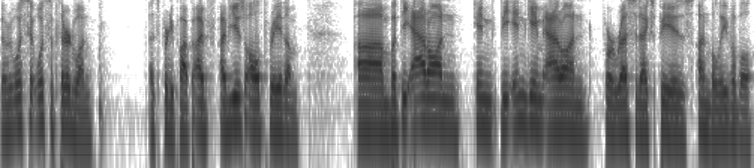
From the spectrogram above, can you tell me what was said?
what's the, what's the third one? That's pretty popular. I've I've used all three of them. Um, but the add-on in the in-game add-on for Rested XP is unbelievable.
